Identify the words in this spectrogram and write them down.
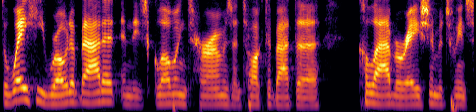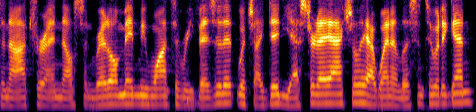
the way he wrote about it in these glowing terms and talked about the collaboration between Sinatra and Nelson Riddle made me want to revisit it, which I did yesterday, actually. I went and listened to it again.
